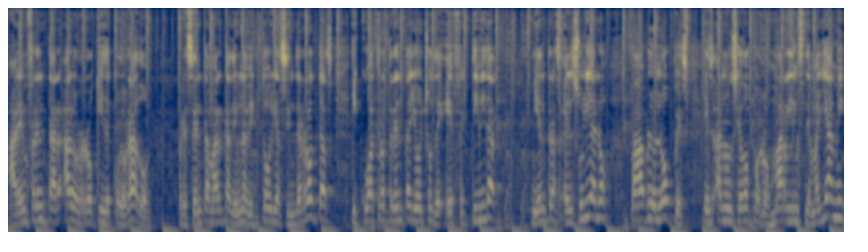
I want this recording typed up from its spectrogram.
al enfrentar a los Rockies de Colorado presenta marca de una victoria sin derrotas y 4.38 de efectividad. Mientras el zuliano Pablo López es anunciado por los Marlins de Miami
